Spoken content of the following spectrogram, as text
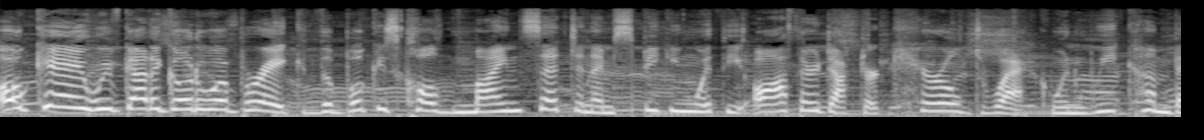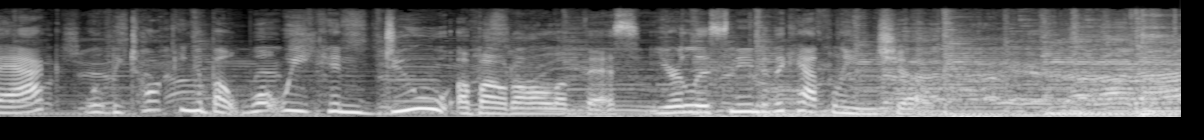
Okay, we've got to go to a break. The book is called Mindset, and I'm speaking with the author, Dr. Carol Dweck. When we come back, we'll be talking about what we can do about all of this. You're listening to The Kathleen Show.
